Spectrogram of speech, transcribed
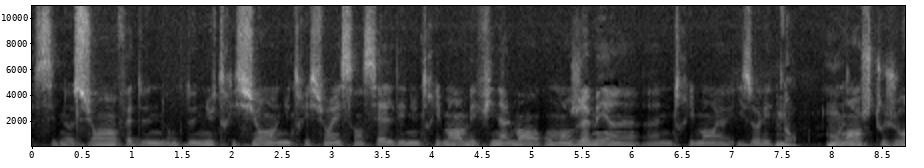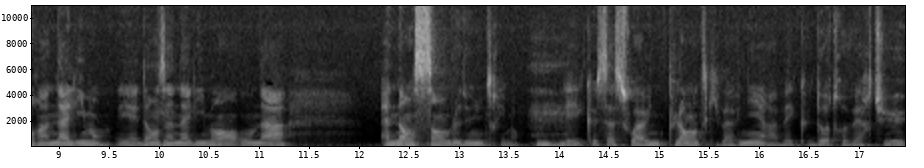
ces notions en fait, de, donc, de nutrition, nutrition essentielle, des nutriments, mais finalement, on mange jamais un, nutriment isolé. Non. On mange toujours un aliment. Et dans mhm. un aliment, on a un ensemble de nutriments. Mhm. Et que ça soit une plante qui va venir avec d'autres vertus,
